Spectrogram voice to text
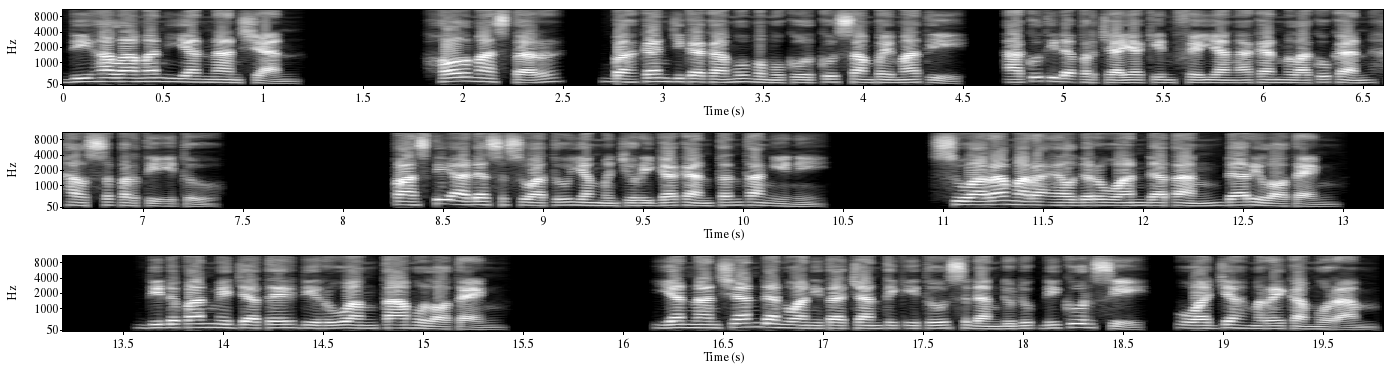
Di halaman Yan Nanshan. Hall Master, bahkan jika kamu memukulku sampai mati, aku tidak percaya Qin Fei Yang akan melakukan hal seperti itu. Pasti ada sesuatu yang mencurigakan tentang ini. Suara marah Elder Wan datang dari loteng. Di depan meja teh di ruang tamu loteng. Yan Nanshan dan wanita cantik itu sedang duduk di kursi, wajah mereka muram.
